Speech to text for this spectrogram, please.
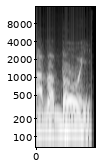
Baba Bowie.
